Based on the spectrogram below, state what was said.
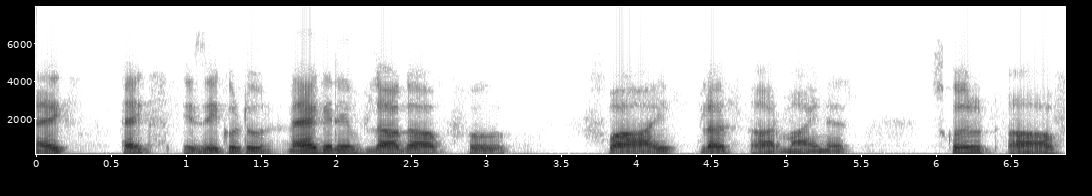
x x is equal to negative log of 5 plus or minus square root of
